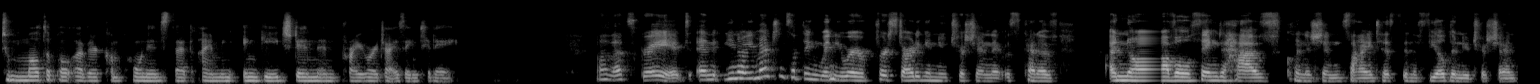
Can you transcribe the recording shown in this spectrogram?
to multiple other components that I'm engaged in and prioritizing today. Oh, that's great. And you know, you mentioned something when you were first starting in nutrition. It was kind of a novel thing to have clinician scientists in the field of nutrition.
